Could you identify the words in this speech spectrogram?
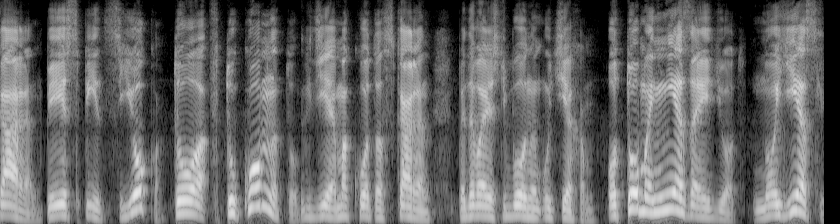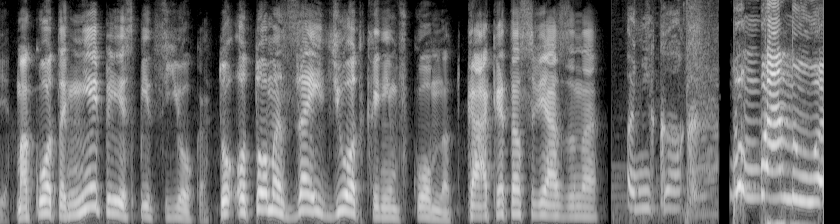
Карен переспит с Йоко, то в ту комнату, где Макото с Карен предавались любовным утехам, Отома не зайдет. Но если Макото не переспит с Йоко, то Отома зайдет к ним в комнату. Как это связано? А никак. Бомбануло!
